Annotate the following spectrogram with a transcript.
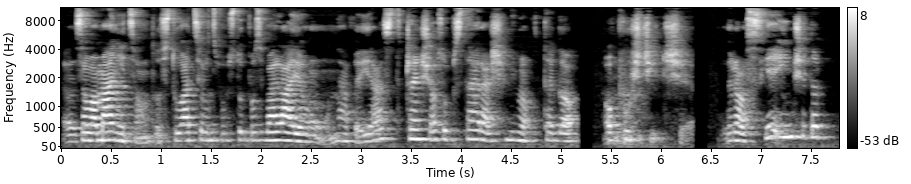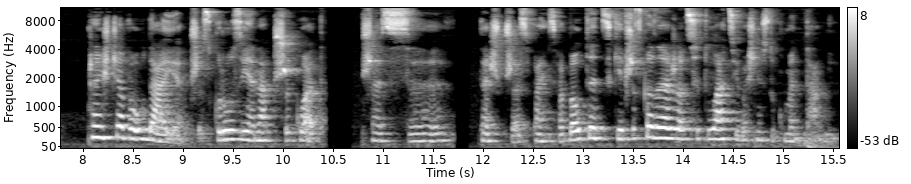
e, załamani są tą sytuacją, więc po prostu pozwalają na wyjazd. Część osób stara się mimo tego opuścić Rosję i im się to częściowo udaje. Przez Gruzję na przykład, przez, e, też przez państwa bałtyckie. Wszystko zależy od sytuacji właśnie z dokumentami.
